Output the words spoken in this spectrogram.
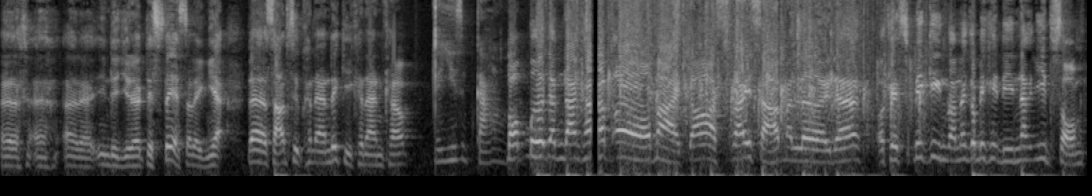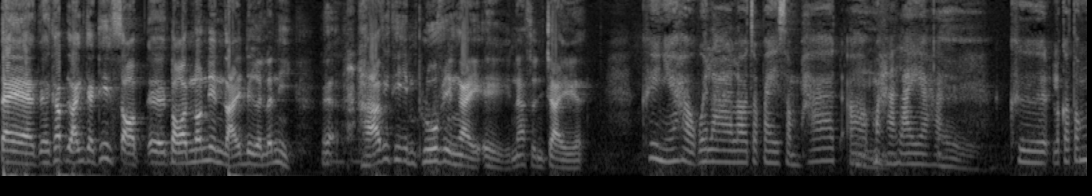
เอ่อเอ่อเอ่อ in the United States อะไรอย่างเงี้ยได้สามสิบคะแนนได้กี่คะแนนครับ ได้ยี่สิบเก้าตบมือดังๆครับอ๋อ my god ไร้สามมาเลยนะ โอเค speaking ตอนนั้นก็ไม่ค่อยดีนัก 22 แต่นะครับหลังจากที่สอบเอ่อตอนนั้นเนี่ยหลายเดือนแล้วนี่ หาวิธี improve ยังไง เออ น่าสนใจอะคืออย่างนี้ยค่ะ เวลาเราจะไปสัมภาษณ์เอ่ออมหาลัยอะค่ะเออคือเราก็ต้อง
